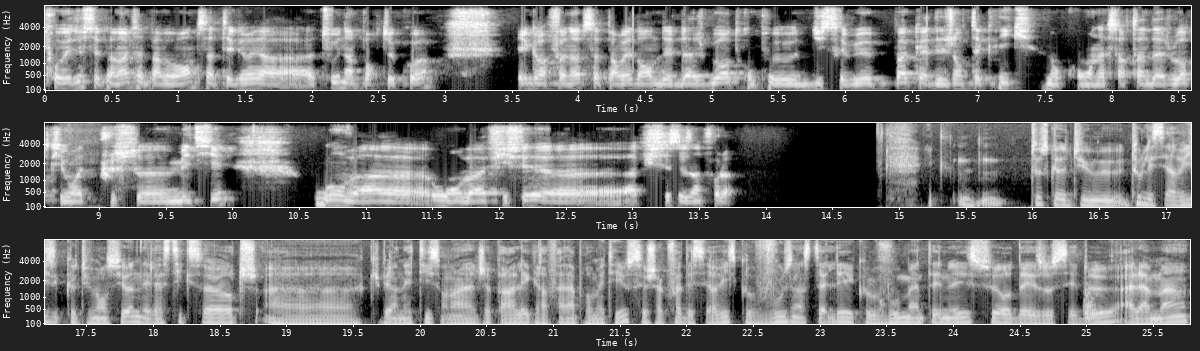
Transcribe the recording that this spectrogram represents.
Prometheus, c'est pas mal, ça permet vraiment de s'intégrer à, tout et n'importe quoi. Et Grafana, ça permet de rendre des dashboards qu'on peut distribuer pas qu'à des gens techniques. Donc on a certains dashboards qui vont être plus euh, métiers, où on va, où on va afficher, euh, afficher ces infos-là tout ce que tu, tous les services que tu mentionnes, Elasticsearch, euh, Kubernetes, on en a déjà parlé, Grafana, Prometheus, c'est chaque fois des services que vous installez et que vous maintenez sur des EC2 à la main.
